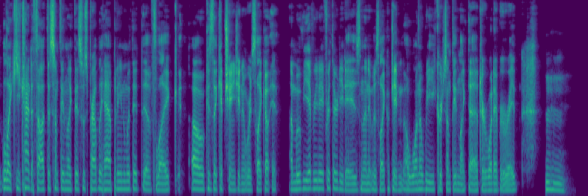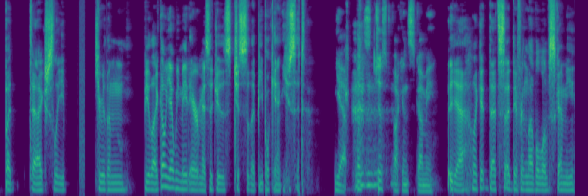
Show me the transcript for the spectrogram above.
like you kind of thought that something like this was probably happening with it of like oh because they kept changing it where it's like a, a movie every day for 30 days and then it was like okay a one a week or something like that or whatever right Mm-hmm. But to actually hear them be like oh yeah we made error messages just so that people can't use it Yeah, that's just fucking scummy. Yeah, like it, that's a different level of scummy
